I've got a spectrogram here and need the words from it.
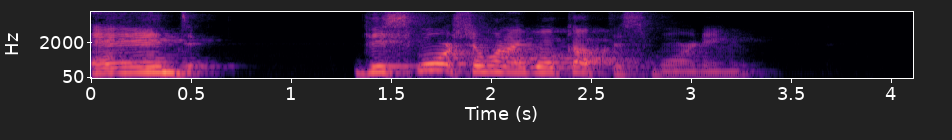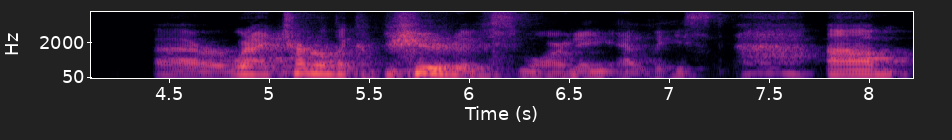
And this morning, so when I woke up this morning, uh, or when I turned on the computer this morning, at least, um,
